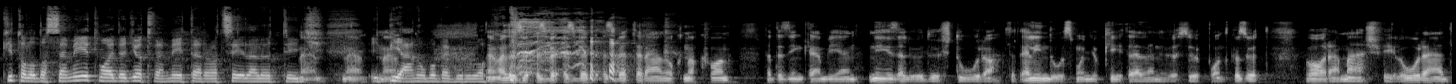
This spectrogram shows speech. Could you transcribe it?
kitolod a szemét, majd egy 50 méterrel a cél előtt így, nem, nem, így nem. piánóba begurulok. Nem, hát ez, ez, ez, ez, ez veteránoknak van, tehát ez inkább ilyen nézelődős túra. Tehát elindulsz mondjuk két ellenőrző pont között, van rá másfél órád,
